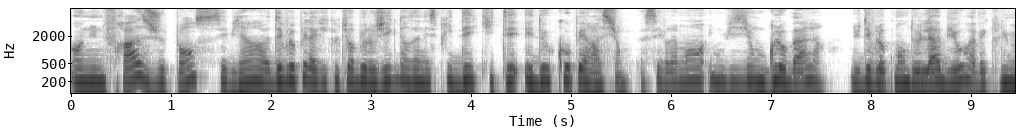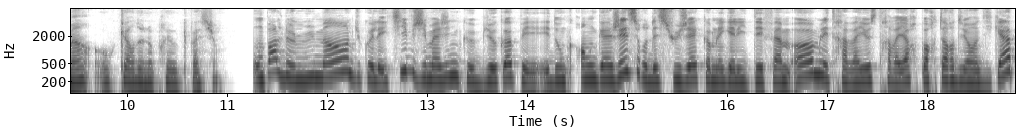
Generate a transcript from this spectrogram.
En une phrase, je pense, c'est bien euh, développer l'agriculture biologique dans un esprit d'équité et de coopération. C'est vraiment une vision globale du développement de la bio avec l'humain au cœur de nos préoccupations. On parle de l'humain, du collectif. J'imagine que Biocop est, donc engagé sur des sujets comme l'égalité femmes-hommes, les travailleuses, travailleurs porteurs de handicap,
